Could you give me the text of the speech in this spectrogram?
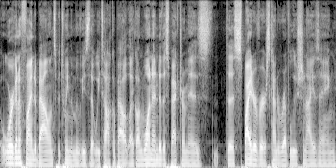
we're gonna find a balance between the movies that we talk about. Like on one end of the spectrum is the Spider Verse kind of revolutionizing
